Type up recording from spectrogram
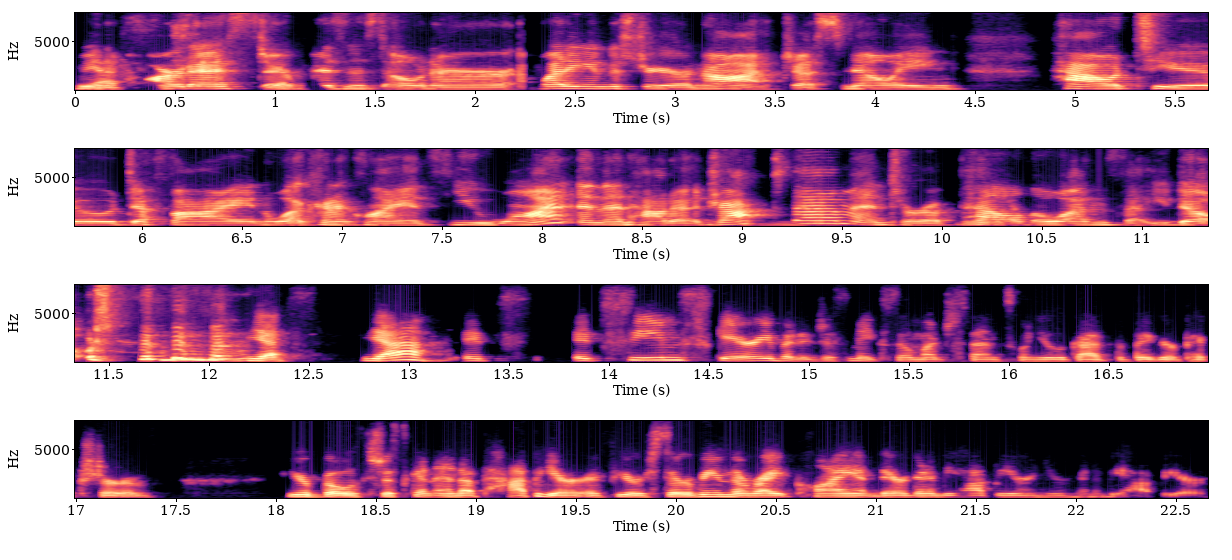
yes. know, artist or business owner, wedding industry or not, just knowing how to define what kind of clients you want and then how to attract mm-hmm. them and to repel yeah. the ones that you don't. Mm-hmm. yes. Yeah. It's it seems scary, but it just makes so much sense when you look at the bigger picture of you're both just going to end up happier. If you're serving the right client, they're going to be happier and you're going to be happier.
